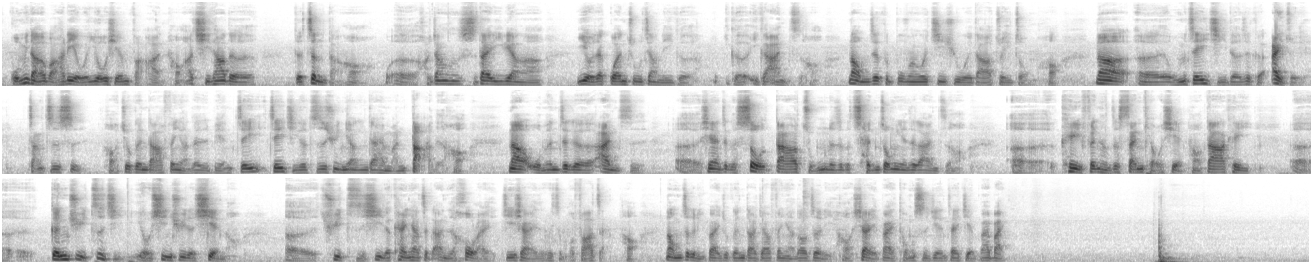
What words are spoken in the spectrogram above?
国民党要把它列为优先法案哈。而其他的的政党哈，呃，好像时代力量啊，也有在关注这样的一个一个一个案子哈。那我们这个部分会继续为大家追踪哈。那呃，我们这一集的这个爱嘴长知识，好，就跟大家分享在这边。这这一集的资讯量应该还蛮大的哈。那我们这个案子。呃，现在这个受大家瞩目的这个陈忠燕这个案子哈，呃，可以分成这三条线哈，大家可以呃根据自己有兴趣的线哦，呃，去仔细的看一下这个案子后来接下来会怎么发展好，那我们这个礼拜就跟大家分享到这里好，下礼拜同时间再见，拜拜。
